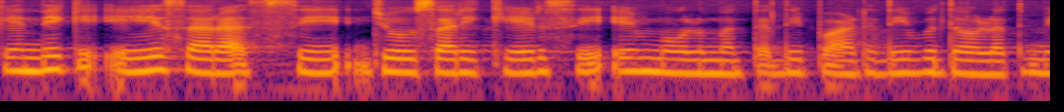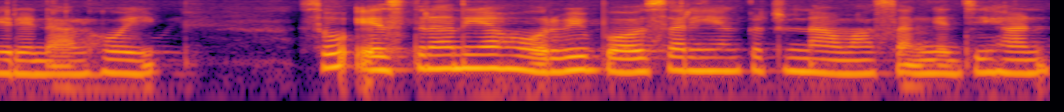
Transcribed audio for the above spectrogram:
ਕਹਿੰਦੇ ਕਿ ਇਹ ਸਾਰਾ ਸੀ, ਜੋ ਸਾਰੀ ਖੇਡ ਸੀ, ਇਹ ਮੂਲ ਮੰਤਰ ਦੀ ਪਾਠ ਦੀ ਬਦੌਲਤ ਮੇਰੇ ਨਾਲ ਹੋਈ। ਸੋ ਇਸ ਤਰ੍ਹਾਂ ਦੀਆਂ ਹੋਰ ਵੀ ਬਹੁਤ ਸਾਰੀਆਂ ਘਟਨਾਵਾਂ ਸੰਗਤ ਜੀ ਹਨ।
